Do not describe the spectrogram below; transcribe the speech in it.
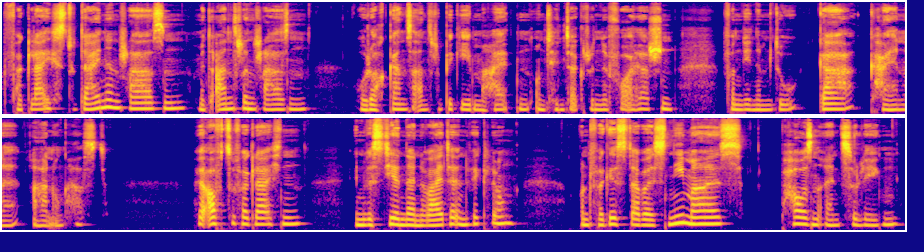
vergleichst du deinen Rasen mit anderen Rasen, wo doch ganz andere Begebenheiten und Hintergründe vorherrschen, von denen du gar keine Ahnung hast? Hör auf zu vergleichen, investiere in deine Weiterentwicklung und vergiss dabei es niemals, Pausen einzulegen,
